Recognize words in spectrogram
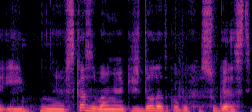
i mm, wskazywania jakichś dodatkowych sugestii.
